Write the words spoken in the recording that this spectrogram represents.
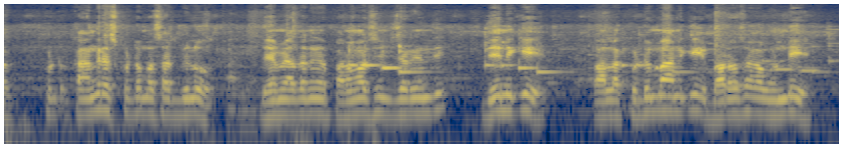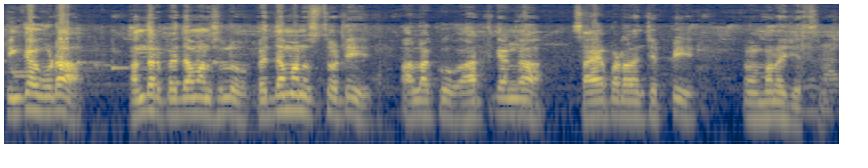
కాంగ్రెస్ కుటుంబ సభ్యులు దేమయాదవ్ని పరామర్శించడం జరిగింది. దీనికి వాళ్ళ కుటుంబానికి భరోసాగా ఉండి ఇంకా కూడా అందరు పెద్ద మనుషులు పెద్ద మనసుతోటి వాళ్ళకు ఆర్థికంగా సహాయపడాలని చెప్పి మనవి చేస్తున్నాం.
